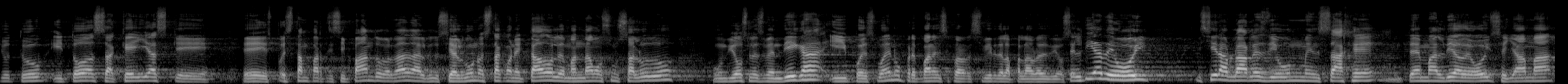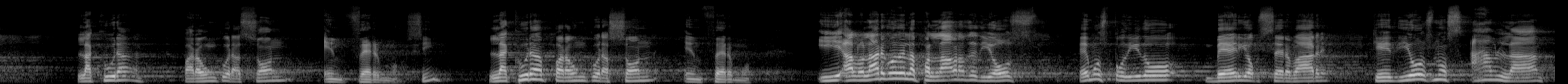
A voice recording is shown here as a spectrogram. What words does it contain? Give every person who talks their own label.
Speaker 1: YouTube y todas aquellas que eh, pues, están participando, ¿verdad? Si alguno está conectado, les mandamos un saludo, un Dios les bendiga y pues bueno, prepárense para recibir de la palabra de Dios. El día de hoy quisiera hablarles de un mensaje, un tema el día de hoy se llama La cura para un corazón enfermo, ¿sí? La cura para un corazón enfermo. Y a lo largo de la palabra de Dios hemos podido ver y observar que Dios nos habla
